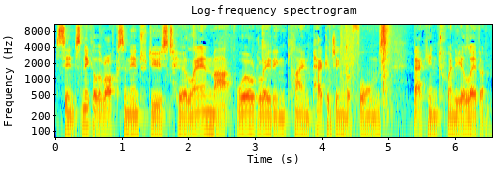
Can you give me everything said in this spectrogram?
since Nicola Roxon introduced her landmark world-leading plain packaging reforms back in 2011.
